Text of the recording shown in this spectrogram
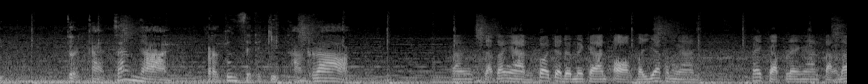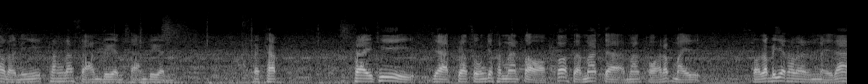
64 เกิดการจ้างงานกระตุ้นเศรษฐกิจฐานรากทางจัดตั้งงานก็จะดำเนินการออกใบอนุญาตทำงาน ให้กับแรงงานต่างด้าวเหล่านี้ครั้งละ 3 เดือน 3 เดือนนะครับ ใครที่อยากประสงค์จะทำงานต่อ ก็สามารถจะมาขอรับใหม่ขอรับใบอนุญาตทำงานใหม่ได้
